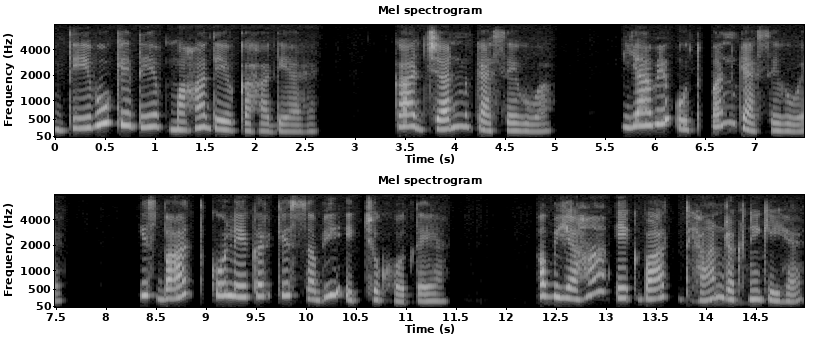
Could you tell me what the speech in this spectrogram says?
देवों के देव महादेव कहा गया है, का जन्म कैसे हुआ या वे उत्पन्न कैसे हुए, इस बात को लेकर के सभी इच्छुक होते हैं। अब यहाँ एक बात ध्यान रखने की है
